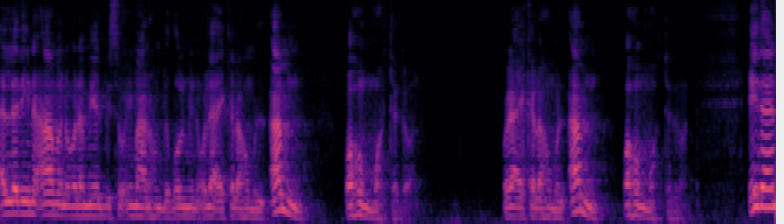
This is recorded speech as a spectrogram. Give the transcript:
الذين آمنوا ولم يلبسوا إيمانهم بظلم أولئك لهم الأمن وهم مهتدون. أولئك لهم الأمن وهم مهتدون. إذا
